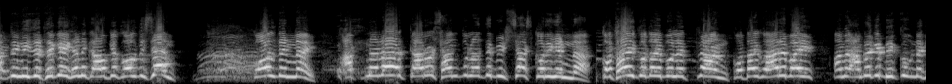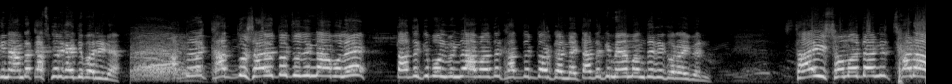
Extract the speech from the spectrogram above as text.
আপনি নিজে থেকে এখানে কাউকে কল দিছেন? কল দেন নাই। আপনারা কারও সান্ত্বনাতে বিশ্বাস করিয়েন না। কথাই কথাই বলে ত্রাণ কথাই আরে ভাই আমি আমরা কি ভিক্ষুক নাকি না? আমরা কাজ করে খাইতে পারি না। আপনারা খাদ্য সহায়তা যদি না বলে, তাদেরকে বলবেন না আমাদের খাদ্যের দরকার নাই। তাদেরকে মেহমানদারি করাইবেন। স্থায়ী সমাধান ছাড়া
